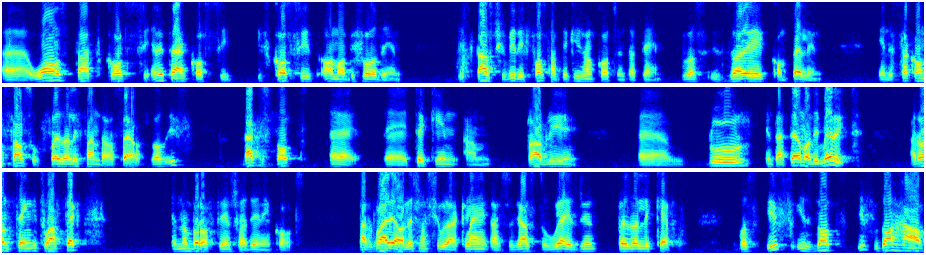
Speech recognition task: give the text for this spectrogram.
uh, once that court seat, anytime court seat, if court seat or not before then, the, that should be the first application court to entertain because it's very compelling. in the circumstance we presently find ourselves. Because if that is not uh, uh, taken and probably um, rule entertain on the merit, I don't think it will affect a number of things we are doing in court, particularly our relationship with our client as regards to where he's being presently kept. Because if he's not, if you don't have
